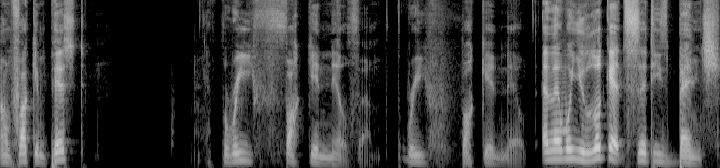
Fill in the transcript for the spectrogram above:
I'm fucking pissed. Three fucking nil, fam. Three fucking nil. And then when you look at City's bench,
